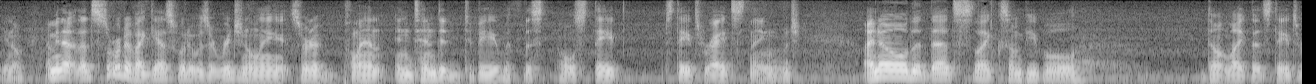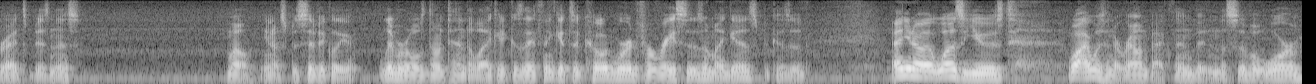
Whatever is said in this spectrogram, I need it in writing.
you know? I mean that, that's sort of i guess what it was originally sort of plan intended to be with this whole state states rights thing which i know that that's like some people don't like that states rights business. Well you know specifically liberals don't tend to like it because they think it's a code word for racism i guess because of and you know it was used well, I wasn't around back then, but in the Civil War,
